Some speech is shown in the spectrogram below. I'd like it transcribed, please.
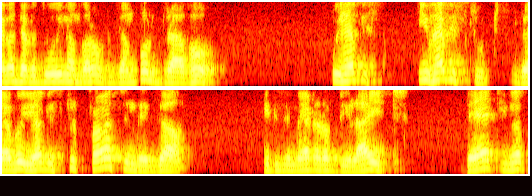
এবার দেখো দুই number example bravo we have you have stood, bravo, you have stood first in the exam it is a matter of delight that you have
